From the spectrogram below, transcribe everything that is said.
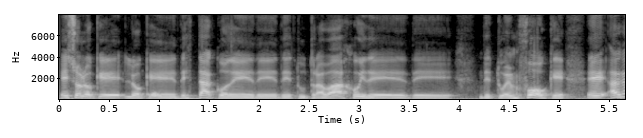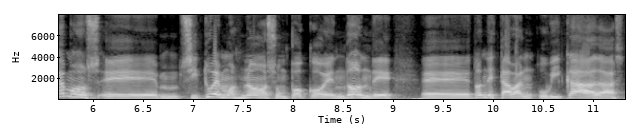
Eso es lo que, lo que destaco de, de- de tu trabajo y de, de- tu enfoque. Eh, hagamos, eh, situémonos un poco en dónde, eh, dónde estaban ubicadas,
